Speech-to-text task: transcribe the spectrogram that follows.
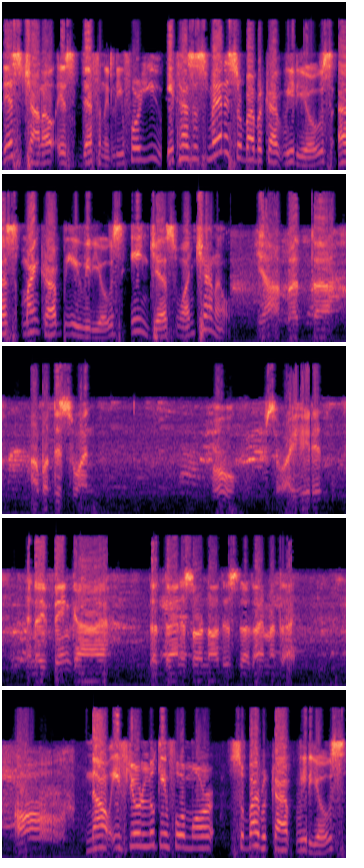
this channel is definitely for you. It has as many Survivalcraft videos as Minecraft PE videos in just one channel. Yeah, but uh, how about this one? Oh, so I hit it. And I think uh, the dinosaur noticed that I'm attacked. Oh, Now, if you're looking for more Survivalcraft videos,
